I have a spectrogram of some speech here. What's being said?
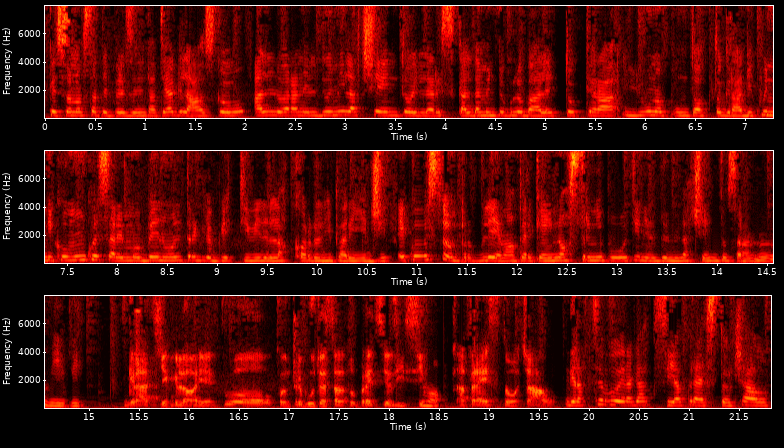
che sono state presentate a Glasgow, allora nel 2100 il riscaldamento globale globale toccherà gli 1.8 gradi, quindi comunque saremmo ben oltre gli obiettivi dell'accordo di Parigi e questo è un problema perché i nostri nipoti nel 2100 saranno vivi. Grazie Gloria, il tuo contributo è stato preziosissimo. A presto, ciao. Grazie a voi ragazzi, a presto, ciao.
